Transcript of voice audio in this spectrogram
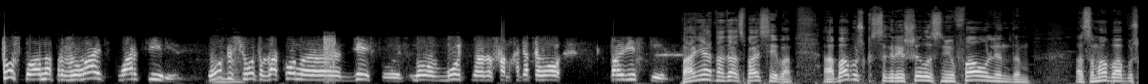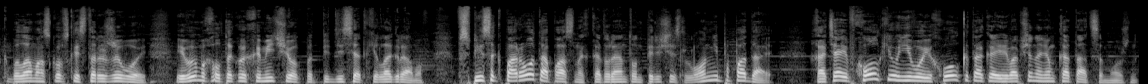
то, что она проживает в квартире. Вот для чего это закон э, действует. Ну, будет, э, сам, хотят его провести. Понятно, да, спасибо. А бабушка согрешила с Ньюфаулендом, а сама бабушка была московской сторожевой. И вымахал такой хомячок под 50 килограммов. В список пород опасных, которые Антон перечислил, он не попадает. Хотя и в холке у него, и холка такая, и вообще на нем кататься можно.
